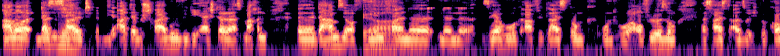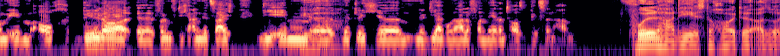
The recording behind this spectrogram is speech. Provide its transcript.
aber das ist nee. halt die Art der Beschreibung, wie die Hersteller das machen. Äh, da haben sie auf ja. jeden Fall eine, eine, eine sehr hohe Grafikleistung und hohe Auflösung. Das heißt also, ich bekomme eben auch Bilder äh, vernünftig angezeigt, die eben ja. äh, wirklich äh, eine Diagonale von mehreren tausend Pixeln haben. Full HD ist doch heute, also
